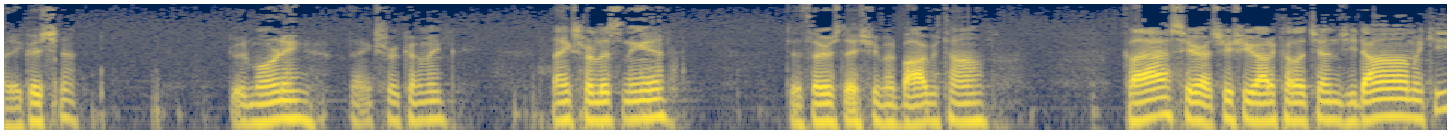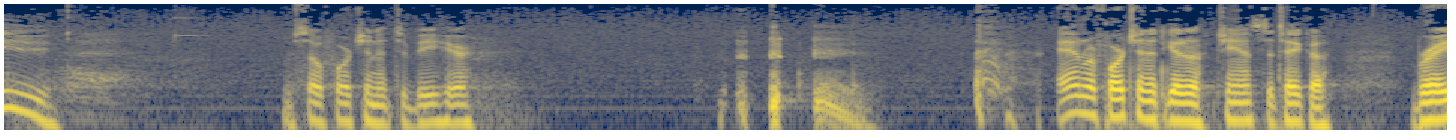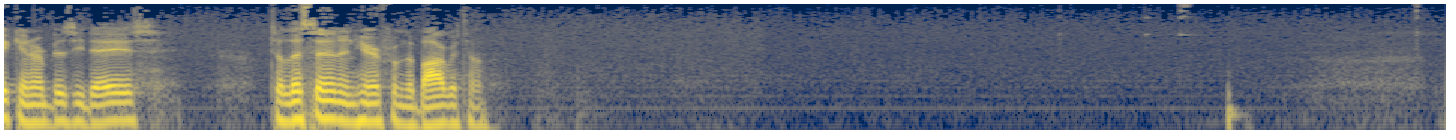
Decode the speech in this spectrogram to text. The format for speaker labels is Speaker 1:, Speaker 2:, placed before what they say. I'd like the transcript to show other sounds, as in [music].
Speaker 1: Hare Krishna. Good morning. Thanks for coming. Thanks for listening in to Thursday Srimad Bhagavatam class here at Sri Sri Radha Kalachandji Dham Ki. We're so fortunate to be here. [coughs] and we're fortunate to get a chance to take a break in our busy days to listen and hear from the Bhagavatam.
